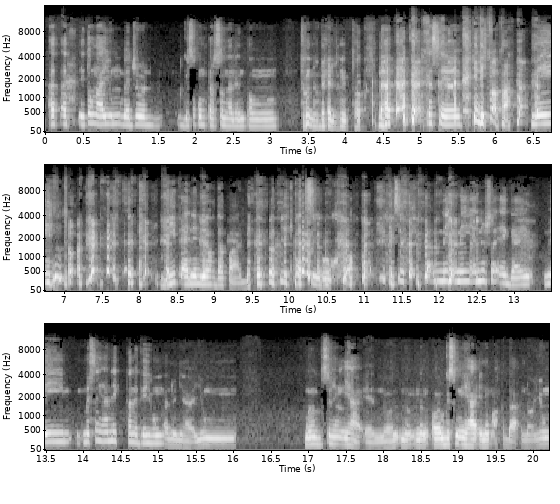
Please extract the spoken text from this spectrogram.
at, at ito nga yung medyo gusto kong personalin tong tong nobelang to. Kasi hindi pa pa. May deep enemy of the pod. Kasi Huko. Kasi may, may ano siya eh guy, may messianic talaga yung ano niya, yung mga gusto niyang ihain no ng, ng o gusto niyang ihain ng akda no yung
